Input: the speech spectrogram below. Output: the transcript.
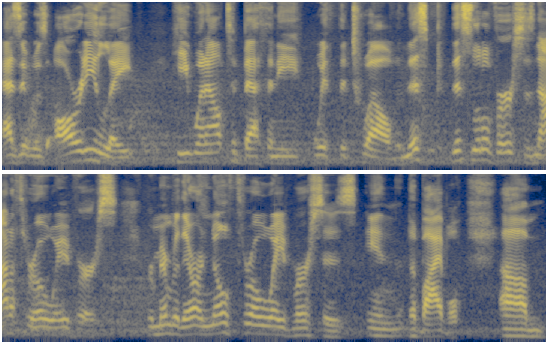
as it was already late, he went out to Bethany with the 12. And this, this little verse is not a throwaway verse. Remember, there are no throwaway verses in the Bible. Um,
